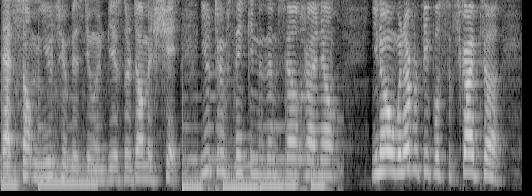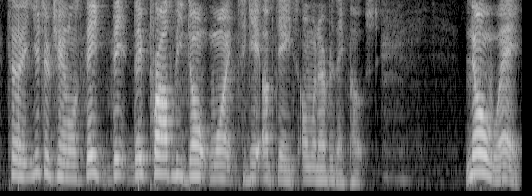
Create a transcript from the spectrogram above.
That's something YouTube is doing because they're dumb as shit. YouTube's thinking to themselves right now, you know, whenever people subscribe to to YouTube channels, they, they, they probably don't want to get updates on whatever they post. No way.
